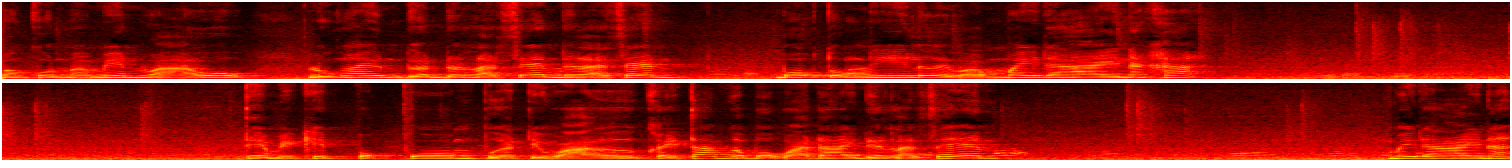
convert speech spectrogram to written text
บางคนมาเม้นว่าโอ้ลูกให้เดือนเดือนละเส้นเดือนละเส้น บอกตรงนี้เลยว่าไม่ได้นะคะเทมิคิดปกป้องเปื่อติว่าเออไข่ต้ามก็บอกว่าได้เดือนละเส้น ไม่ได้นะ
